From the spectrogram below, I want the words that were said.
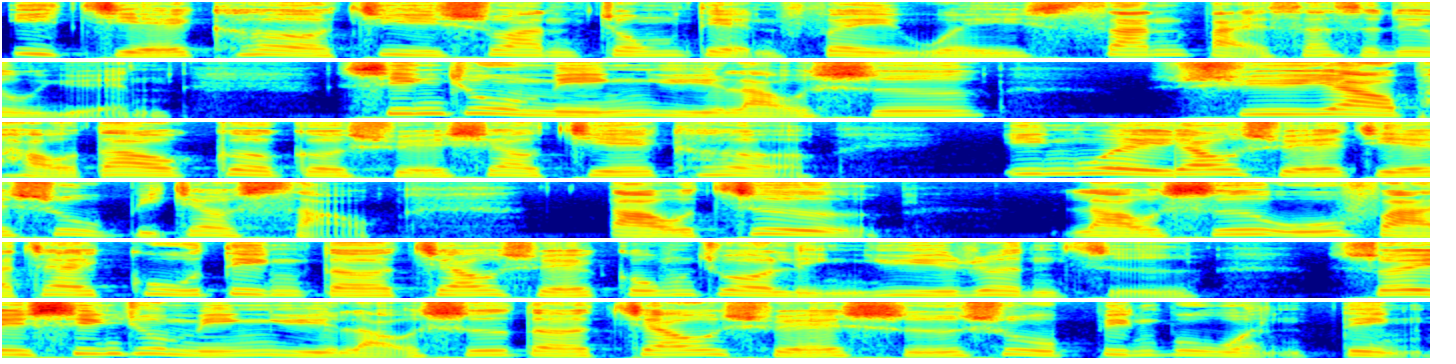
一节课计算，钟点费为三百三十六元。新住民语老师需要跑到各个学校接课，因为教学节数比较少，导致老师无法在固定的教学工作领域任职。所以新住民语老师的教学时数并不稳定。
